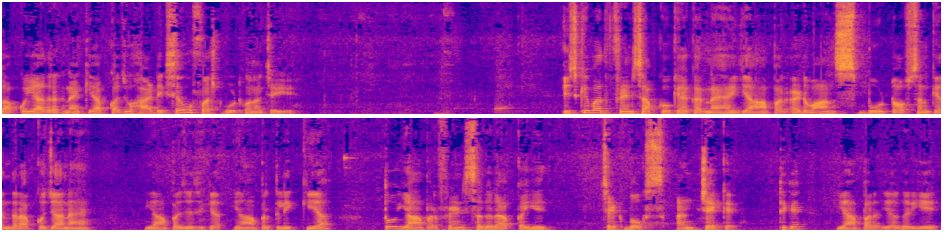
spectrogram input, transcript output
तो आपको याद रखना है कि आपका जो हार्ड डिस्क है वो फ़र्स्ट बूट होना चाहिए। इसके बाद फ्रेंड्स आपको क्या करना है? यहाँ पर एडवांस बूट ऑप्शन के अंदर आपको जाना है। यहाँ पर जैसे कि यहाँ पर क्लिक किया तो यहाँ पर फ्रेंड्स अगर आपका ये चेक बॉक्स अनचेक है, ठीक है? यहाँ पर अगर ये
